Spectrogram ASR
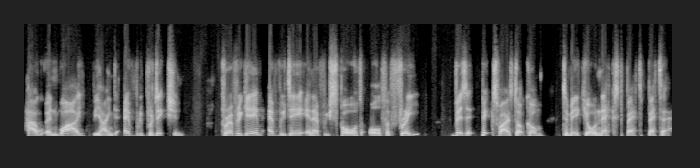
how, and why behind every prediction. For every game, every day, in every sport, all for free, visit pickswise.com to make your next bet better.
